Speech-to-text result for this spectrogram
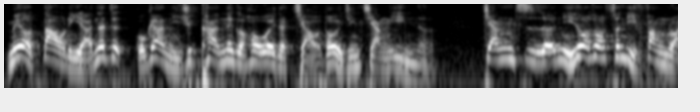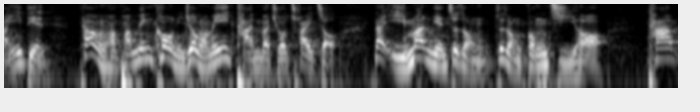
没有道理啊！那这我跟你去看那个后卫的脚都已经僵硬了，僵直了。你如果说身体放软一点，他往旁边扣，你就往旁边一弹把球踹走。那以曼联这种这种攻击哈，他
